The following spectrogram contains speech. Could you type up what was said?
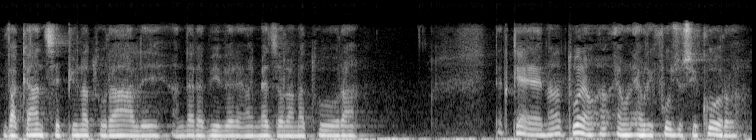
vacanze più naturali, andare a vivere in mezzo alla natura, perché la natura è un, è un rifugio sicuro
